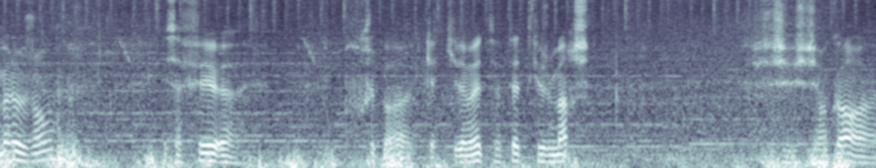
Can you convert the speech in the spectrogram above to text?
mal aux jambes et ça fait, euh, je sais pas, 4 km peut-être que je marche. J'ai- encore euh,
